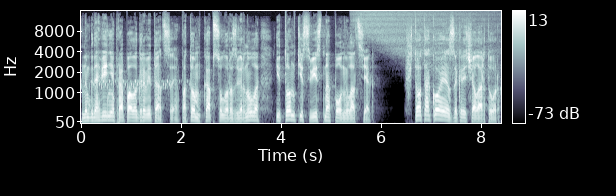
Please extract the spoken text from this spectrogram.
На мгновение пропала гравитация. Потом капсулу развернула, и тонкий свист наполнил отсек. «Что такое?» – закричал Артур.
